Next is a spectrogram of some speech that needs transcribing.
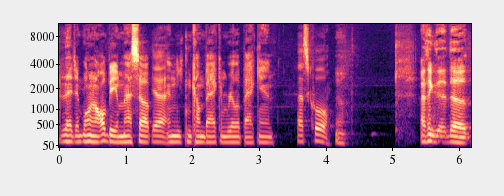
that it won't all be a mess up Yeah. and you can come back and reel it back in. That's cool. I think the, the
